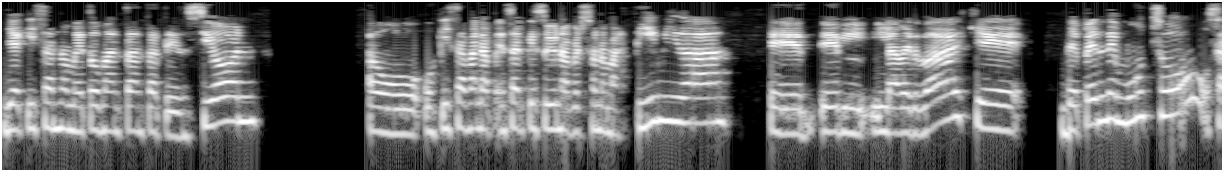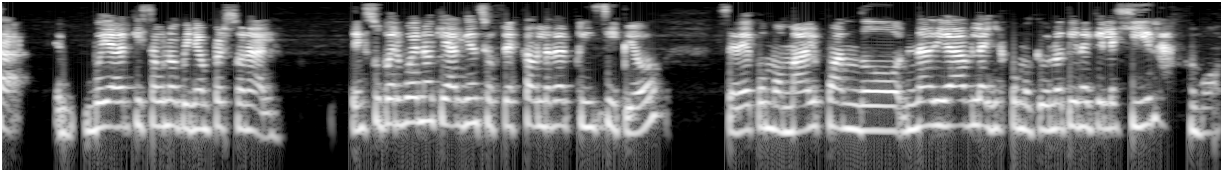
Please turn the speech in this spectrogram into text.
Ya quizás no me toman tanta atención o, quizás van a pensar que soy una persona más tímida. Eh, la verdad es que depende mucho, o sea, voy a dar quizá una opinión personal. Es súper bueno que alguien se ofrezca a hablar al principio, se ve como mal cuando nadie habla y es como que uno tiene que elegir, como,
